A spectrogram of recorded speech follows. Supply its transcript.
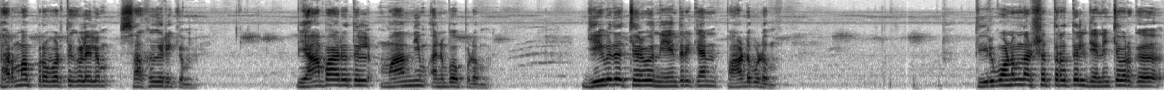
ധർമ്മപ്രവർത്തികളിലും സഹകരിക്കും. വ്യാപാരത്തിൽ മാന്യം അനുഭവപ്പെടും. ജീവിത ചെലവ് നിയന്ത്രിക്കാൻ പാടുപെടും. തിരുവോണം നക്ഷത്രത്തിൽ ജനിച്ചവർക്ക്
